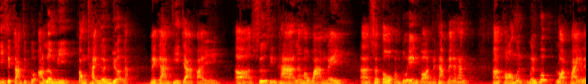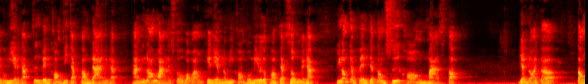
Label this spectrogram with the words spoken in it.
ยี่สิบสามสิบตัวอะเริ่มมีต้องใช้เงินเยอะแล้วในการที่จะไปซื้อสินค้าแล้วมาวางในสโตของตัวเองก่อนนะครับแม้กระทั่ง อของเหมือนเหมือนพวกหลอดไฟอะไรพวกนี้นะครับ ซึ่งเป็นของที่จับต้องได้นะครับ หากพี่น้องวางในสโตร์บอกว่าโอเคเนี่ยเรามีของพวกนี้แล้วก็พร้อมจัดส่งนะครับ พี่น้องจำเป็นจะต้องซื้อของมาสต็อกอย่างน้อยก็ต้อง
